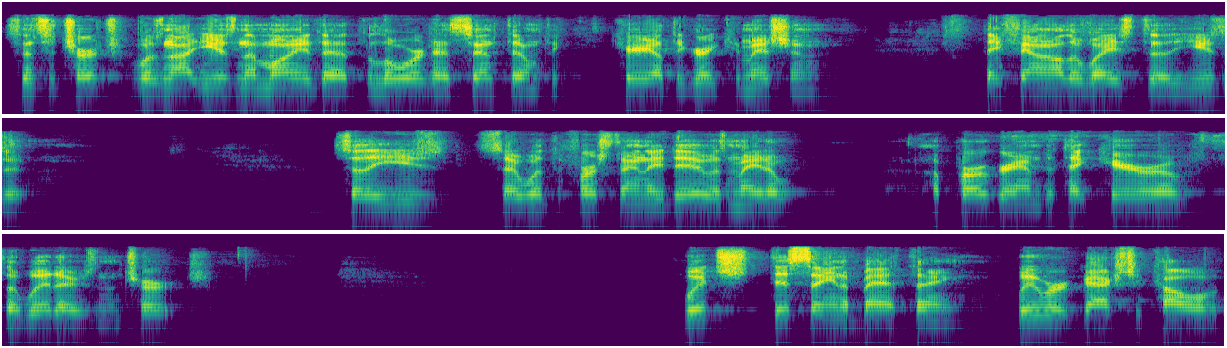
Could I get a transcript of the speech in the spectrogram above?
Since the church was not using the money that the Lord had sent them to carry out the Great Commission, they found other ways to use it. So they used. So what the first thing they did was made a, a program to take care of the widows in the church. Which this ain't a bad thing. We were actually called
